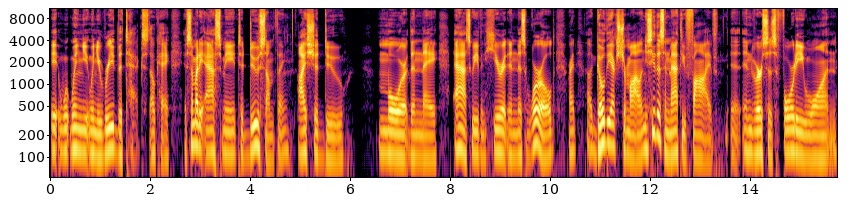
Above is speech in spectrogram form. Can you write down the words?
It, w- when you when you read the text, okay, if somebody asks me to do something, I should do more than they ask. We even hear it in this world, right? Uh, go the extra mile, and you see this in Matthew five, in, verses forty-one.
